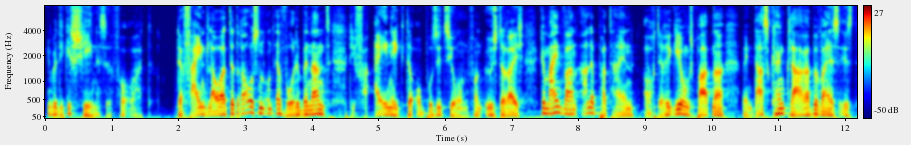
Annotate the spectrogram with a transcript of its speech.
über die Geschehnisse vor Ort. Der Feind lauerte draußen und er wurde benannt, die Vereinigte Opposition von Österreich. Gemeint waren alle Parteien, auch der Regierungspartner. Wenn das kein klarer Beweis ist,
